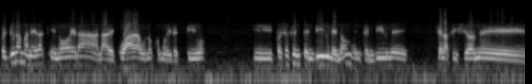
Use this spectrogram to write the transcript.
pues de una manera que no era la adecuada uno como directivo. Y pues es entendible, ¿no? Entendible que la afición eh,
